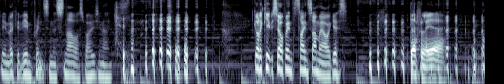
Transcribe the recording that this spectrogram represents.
been looking at the imprints in the snow, I suppose, you know. Got to keep yourself entertained somehow, I guess. Definitely, yeah.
